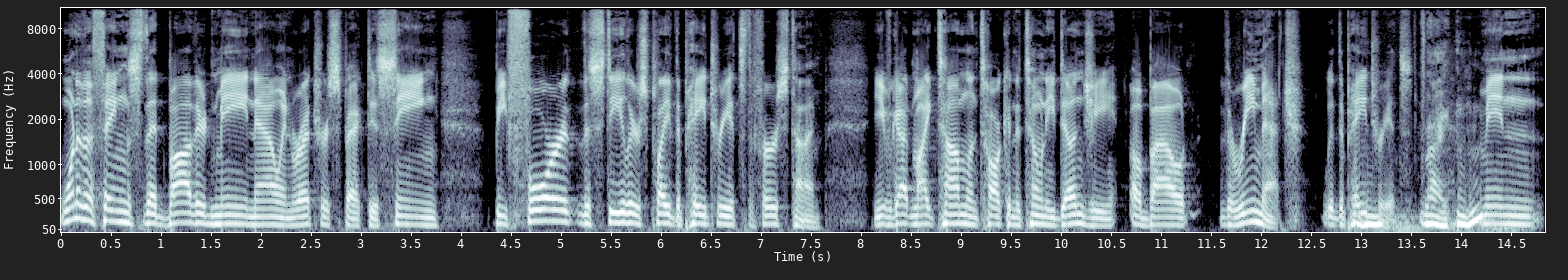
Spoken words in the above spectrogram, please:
One of the things that bothered me now in retrospect is seeing before the Steelers played the Patriots the first time. You've got Mike Tomlin talking to Tony Dungy about the rematch with the mm-hmm. Patriots. Mm-hmm. Right. Mm-hmm. I mean,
